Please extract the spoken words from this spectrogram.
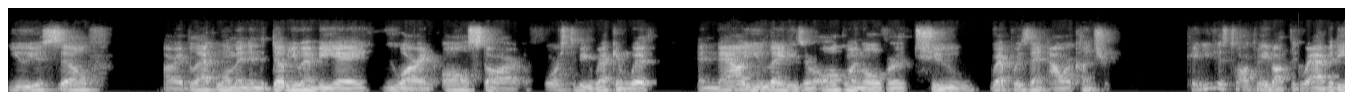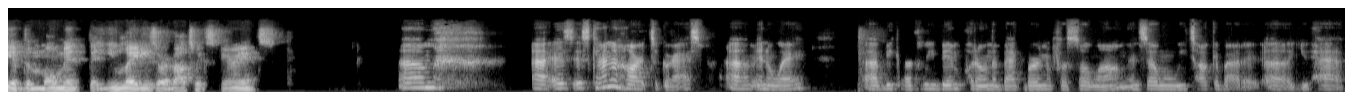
you yourself are a black woman in the WNBA, you are an all star, a force to be reckoned with. And now you ladies are all going over to represent our country. Can you just talk to me about the gravity of the moment that you ladies are about to experience? Um, uh, it's, it's kind of hard to grasp um, in a way uh, because we've been put on the back burner for so long. And so when we talk about it, uh, you have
